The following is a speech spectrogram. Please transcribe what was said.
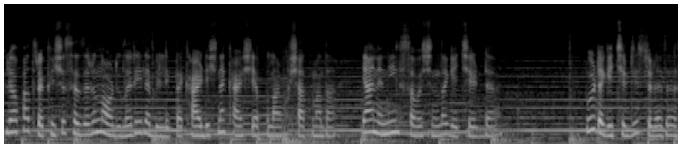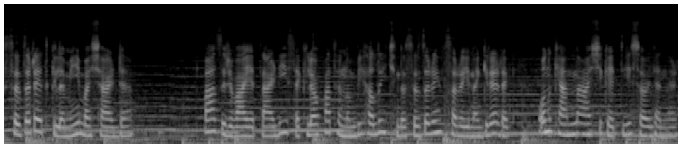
Kleopatra kışı Sezar'ın orduları ile birlikte kardeşine karşı yapılan kuşatmada yani Nil Savaşı'nda geçirdi. Burada geçirdiği sürede Sezar'ı etkilemeyi başardı. Bazı rivayetlerde ise Kleopatra'nın bir halı içinde Sezar'ın sarayına girerek onu kendine aşık ettiği söylenir.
